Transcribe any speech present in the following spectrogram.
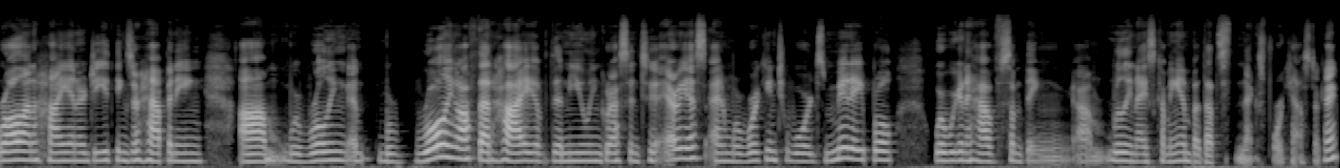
We're all on a high energy. Things are happening. Um, we're rolling. uh, We're rolling off that high of the new ingress into Aries, and we're working towards mid-April, where we're gonna have something um, really nice coming in. But that's next forecast. Okay.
